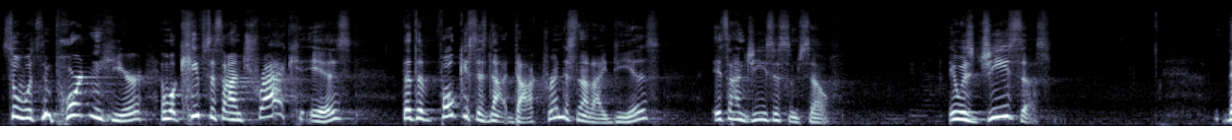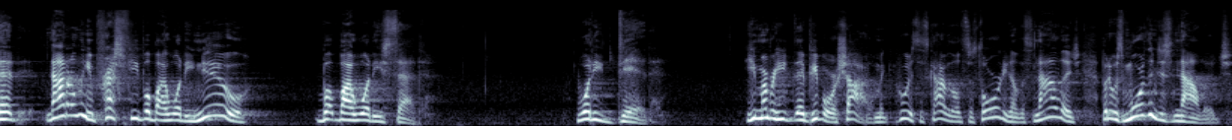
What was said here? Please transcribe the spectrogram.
So, what's important here and what keeps us on track is that the focus is not doctrine, it's not ideas, it's on Jesus himself. It was Jesus that not only impressed people by what he knew, but by what he said, what he did. You remember, he, people were shocked. I'm like, who is this guy with all this authority and all this knowledge? But it was more than just knowledge.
